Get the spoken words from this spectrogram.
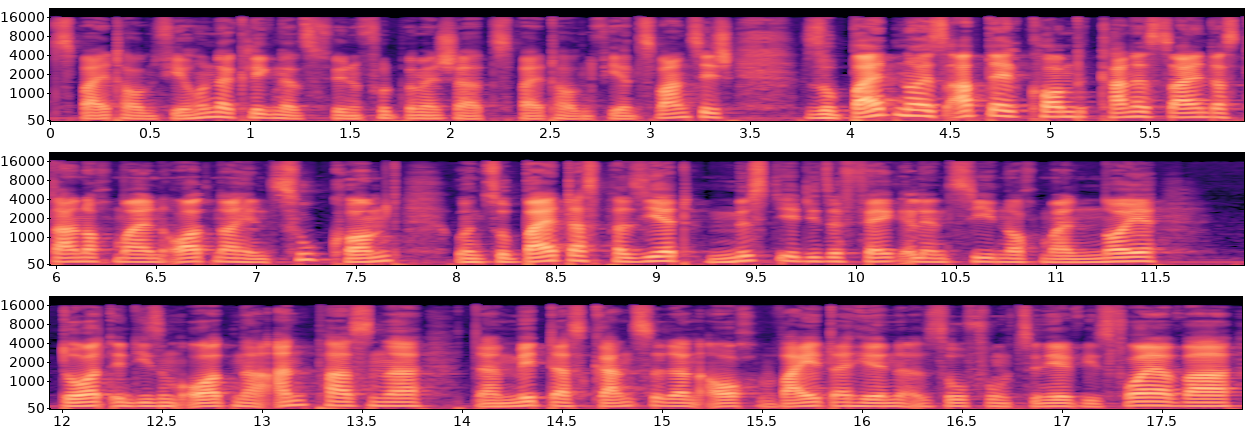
2400 klicken, das ist für den Football Manager 2024. Sobald ein neues Update kommt, kann es sein, dass da nochmal ein Ordner hinzukommt und sobald das passiert, müsst ihr diese Fake LNC nochmal neu dort in diesem Ordner anpassen, damit das Ganze dann auch weiterhin so funktioniert, wie es vorher war.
